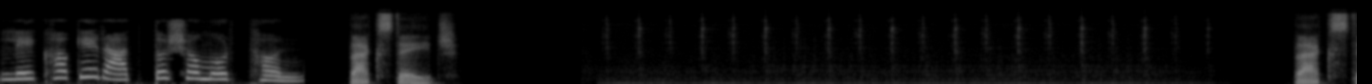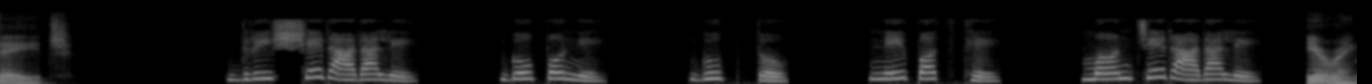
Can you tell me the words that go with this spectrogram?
লেখকের আত্মসমর্থন Backstage. Backstage. দৃশ্যের আড়ালে গোপনে গুপ্ত নেপথ্যে মঞ্চের আড়ালে। ইয়ারিং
